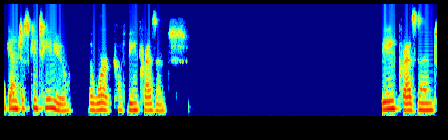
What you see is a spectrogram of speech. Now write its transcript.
again, just continue the work of being present. Being present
